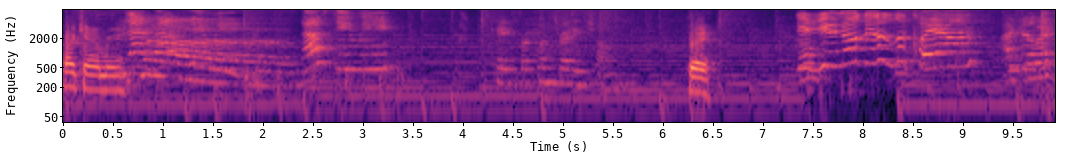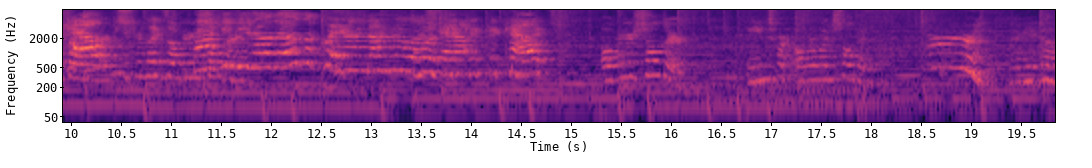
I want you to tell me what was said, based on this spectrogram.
Hi, Camry. Now, now see me. Okay, Brooklyn's ready, Shaun. Okay. Did you know there's a crayon under the couch? Keep your legs over your Mom, shoulder. did you know there's a crayon under the couch? kick, kick, kick, kick. Over your shoulder. Lean toward over one shoulder. There you go.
